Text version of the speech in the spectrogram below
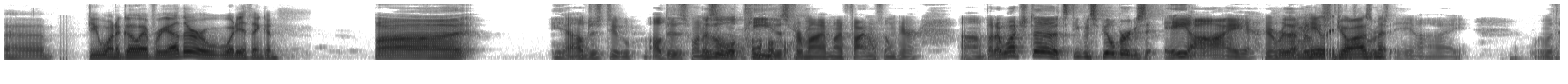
Um, do you want to go every other, or what are you thinking? Uh, yeah, I'll just do. I'll do this one. This is a little tease for my my final film here. Uh, but I watched uh, Steven Spielberg's AI. Remember that Uh, movie? Haley Joel Spielberg's AI. With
